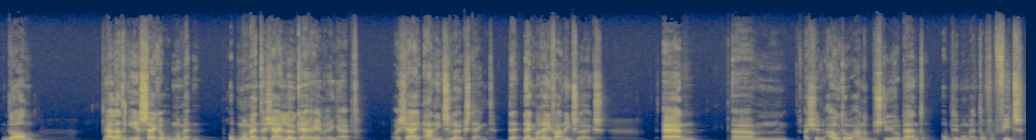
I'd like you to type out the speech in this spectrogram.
dan, nou, laat ik eerst zeggen, op op het moment dat jij een leuke herinnering hebt, als jij aan iets leuks denkt, denk maar even aan iets leuks. En ehm, als je een auto aan het besturen bent op dit moment of een fiets,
